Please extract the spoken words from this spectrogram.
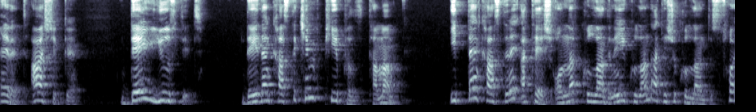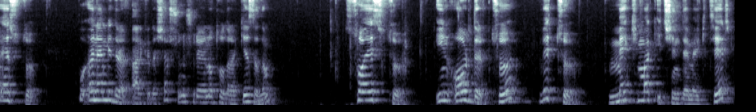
Evet A şıkkı. They used it. They'den kastı kim? People. Tamam. It'ten kastı ne? Ateş. Onlar kullandı. Neyi kullandı? Ateşi kullandı. So as to. Bu önemlidir arkadaşlar. Şunu şuraya not olarak yazalım. So as to. In order to ve to. Make mak için demektir.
